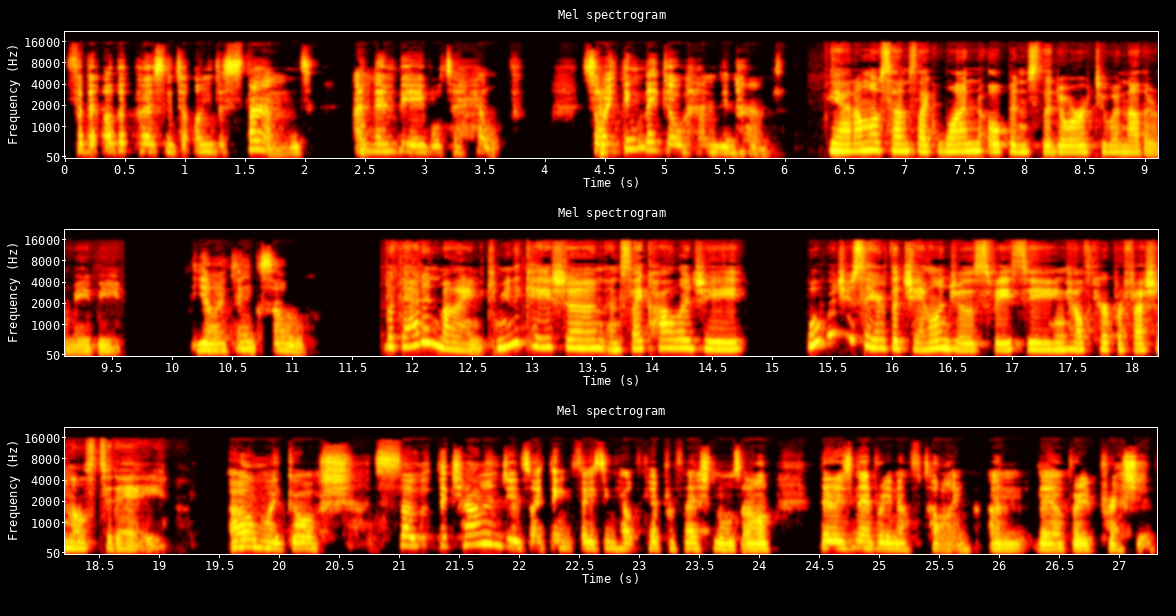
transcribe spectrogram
for the other person to understand and then be able to help. So I think they go hand in hand. Yeah, it almost sounds like one opens the door to another, maybe. Yeah, I think so. With that in mind, communication and psychology, what would you say are the challenges facing healthcare professionals today? Oh my gosh. So the challenges I think facing healthcare professionals are there is never enough time and they are very pressured.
